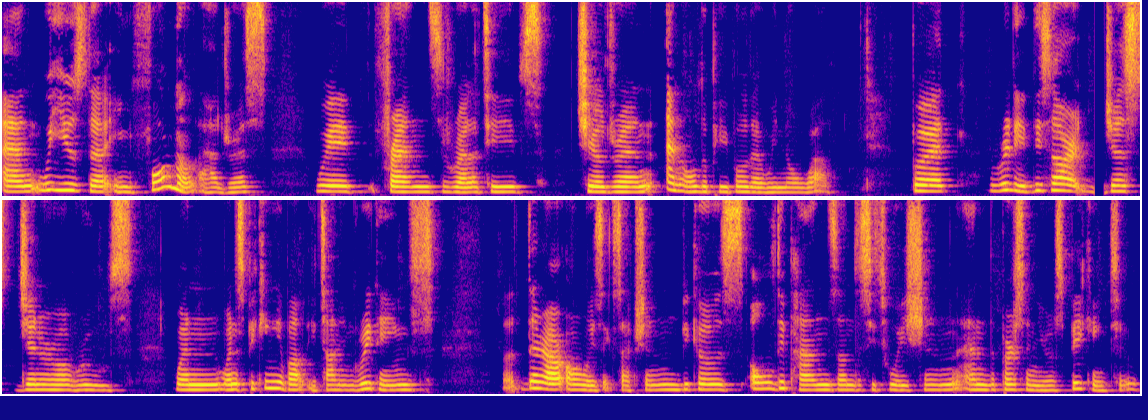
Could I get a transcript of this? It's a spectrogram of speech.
And we use the informal address with friends, relatives, children, and all the people that we know well. But really these are just general rules. When when speaking about italian greetings uh, there are always exceptions because all depends on the situation and the person you're speaking to.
